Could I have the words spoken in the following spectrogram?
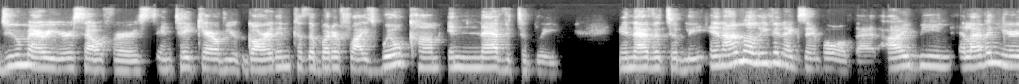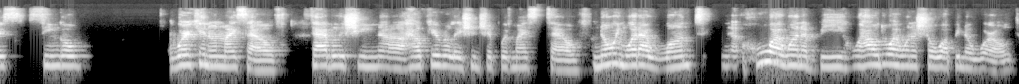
do marry yourself first and take care of your garden because the butterflies will come inevitably. Inevitably. And I'm a living example of that. I've been 11 years single, working on myself, establishing a healthier relationship with myself, knowing what I want, who I want to be, how do I want to show up in the world.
